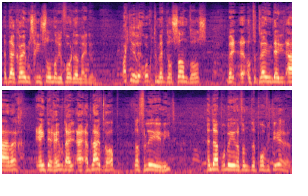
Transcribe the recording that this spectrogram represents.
En daar kan je misschien zondag je voordeel mee doen. Had je de met Dos Santos. Op de training deed hij het aardig. Eén tegen één, want hij, hij, blijft erop. Dat verleer je niet. En daar probeer je van te profiteren.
